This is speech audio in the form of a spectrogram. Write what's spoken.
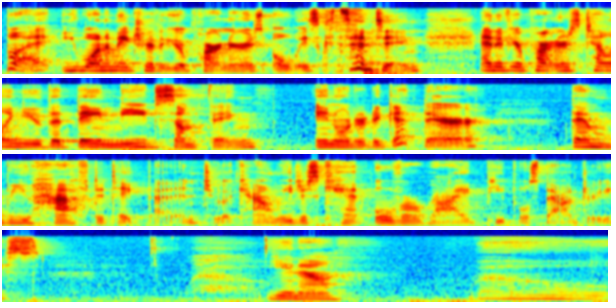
but you want to make sure that your partner is always consenting. And if your partner's telling you that they need something in order to get there, then you have to take that into account. We just can't override people's boundaries. You know? Whoa.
